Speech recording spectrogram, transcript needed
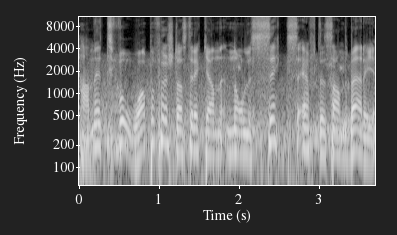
Han är tvåa på första sträckan 06 efter Sandberg.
